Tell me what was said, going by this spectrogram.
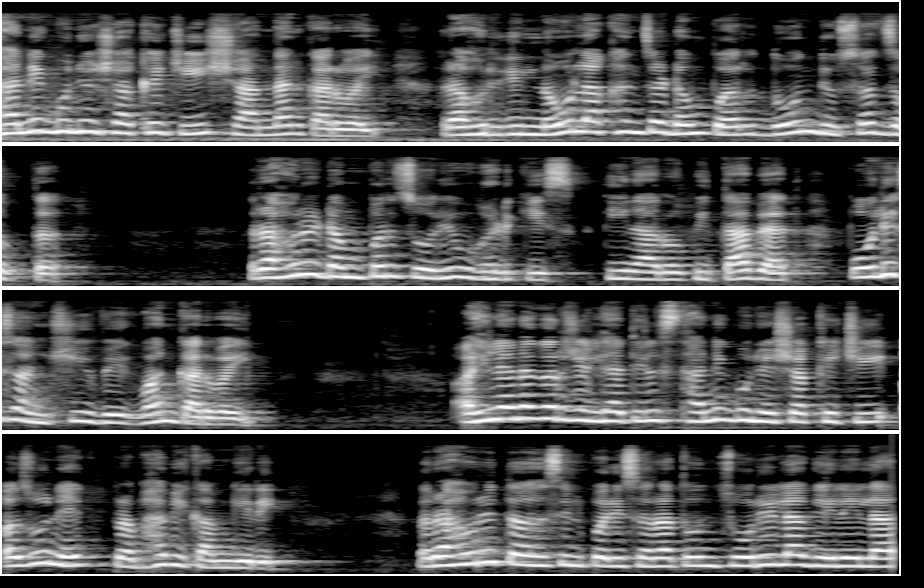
स्थानिक गुन्हे शाखेची शानदार कारवाई. राहुरीतील नऊ लाखांचा डंपर दोन दिवसात जप्त. राहुरी डंपर चोरी उघडकीस. तीन आरोपी ताब्यात. पोलिसांची वेगवान कारवाई. अहिल्यानगर जिल्ह्यातील स्थानिक गुन्हे शाखेची अजून एक प्रभावी कामगिरी. राहुरी तहसील परिसरातून चोरीला गेलेला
